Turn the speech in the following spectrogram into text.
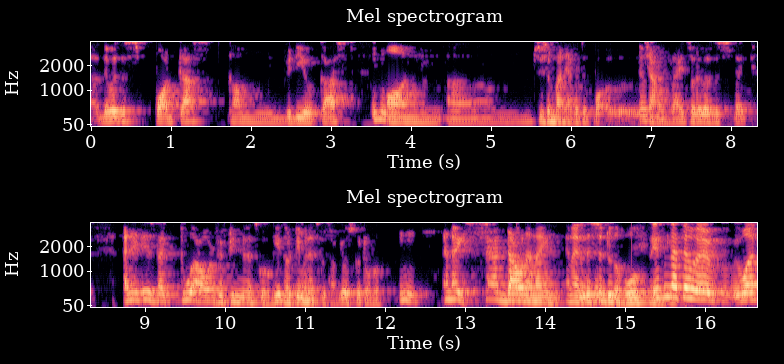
uh, there was this podcast, come video cast mm-hmm. on um, Susan Banyako okay. channel, right? So there was this like and it is like two hour, 15 minutes ko hogi, 30 mm-hmm. minutes ko sakhe usko total. Mm-hmm. And I sat down and I and I listened to the whole thing. Isn't that the one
